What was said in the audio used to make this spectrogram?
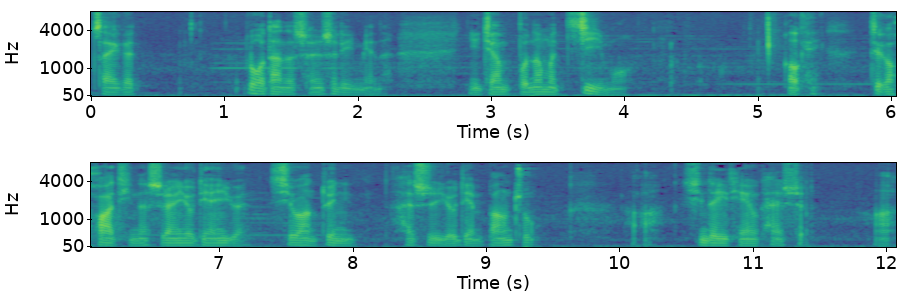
在一个偌大的城市里面呢，你将不那么寂寞。OK，这个话题呢虽然有点远，希望对你还是有点帮助。啊，新的一天又开始了啊！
